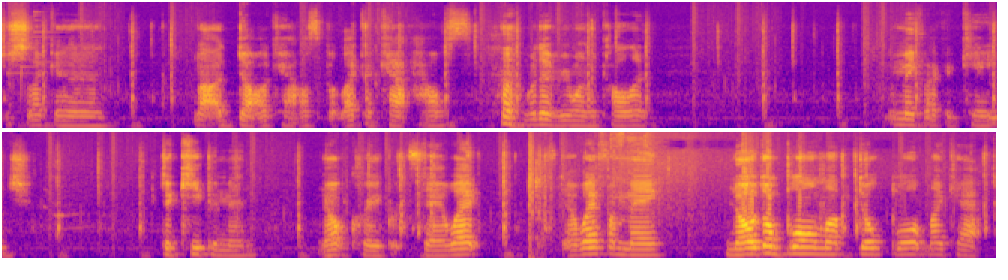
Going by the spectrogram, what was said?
just like a, not a dog house, but like a cat house, whatever you want to call it. Make like a cage to keep him in. No, creeper, stay away, stay away from me. No, don't blow him up. Don't blow up my cat.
